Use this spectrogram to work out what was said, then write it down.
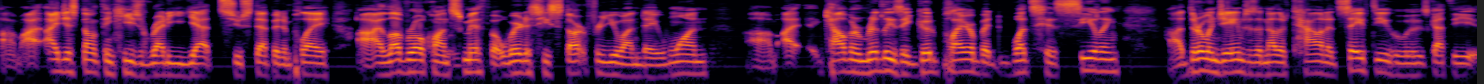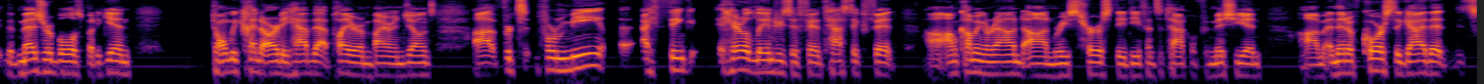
Um, I, I, just don't think he's ready yet to step in and play. I love Roquan Smith, but where does he start for you on day one? Um, I, Calvin Ridley is a good player, but what's his ceiling? Uh, Derwin James is another talented safety who's got the the measurables, but again, don't we kind of already have that player in Byron Jones? Uh, for for me, I think Harold Landry's a fantastic fit. Uh, I'm coming around on Maurice Hurst, the defensive tackle from Michigan. Um, and then, of course, the guy that's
